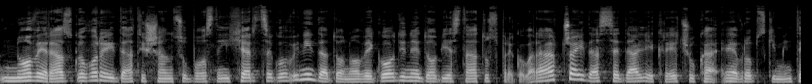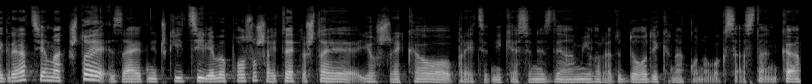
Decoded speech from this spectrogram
nove razgovore i dati šansu Bosni i Hercegovini da do nove godine dobije status pregovarača i da se dalje kreću ka evropskim integracijama, što je zajednički cilj. Evo poslušajte što je još rekao predsjednik predsjednik SNSD-a Milorad Dodik nakon ovog sastanka.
